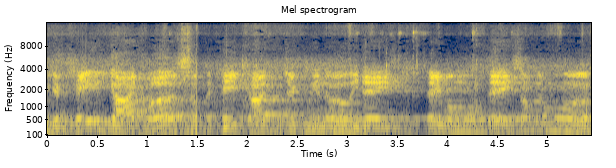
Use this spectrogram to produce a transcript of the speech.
your cave guide was. Some of the cave guides, particularly in the early days, they were more. They some of them were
